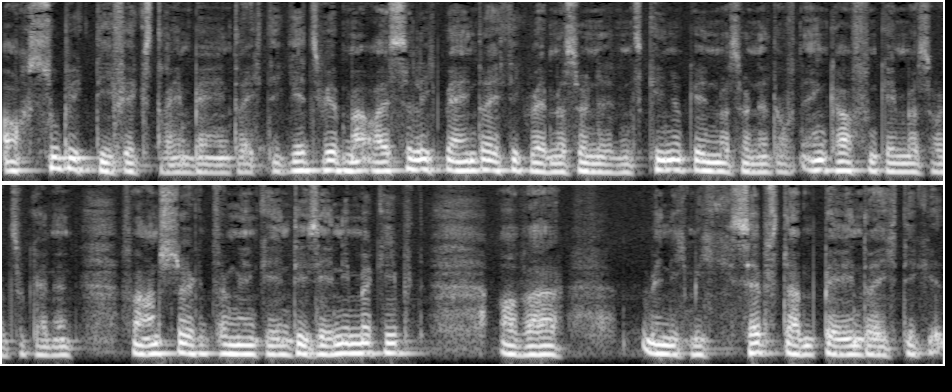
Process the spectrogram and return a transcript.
auch subjektiv extrem beeinträchtigt. Jetzt wird man äußerlich beeinträchtigt, weil man soll nicht ins Kino gehen, man soll nicht oft einkaufen gehen, man soll zu keinen Veranstaltungen gehen, die es eh nicht mehr gibt. Aber wenn ich mich selbst beeinträchtige,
